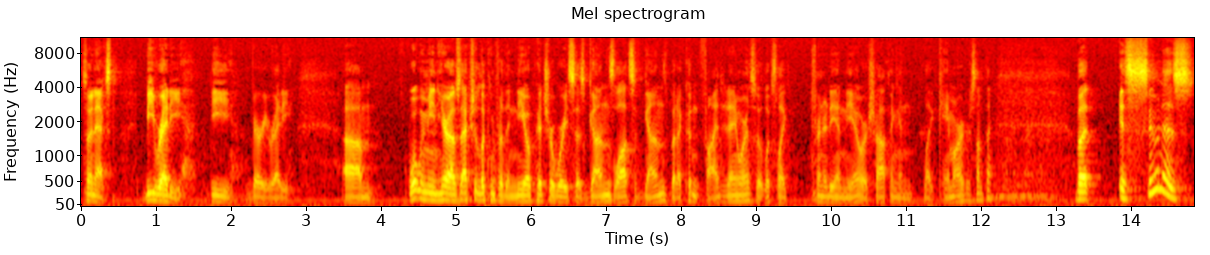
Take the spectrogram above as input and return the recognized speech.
So next, be ready. Be very ready. Um, what we mean here, I was actually looking for the Neo picture where he says guns, lots of guns, but I couldn't find it anywhere, so it looks like Trinity and Neo are shopping in like Kmart or something. But as soon as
